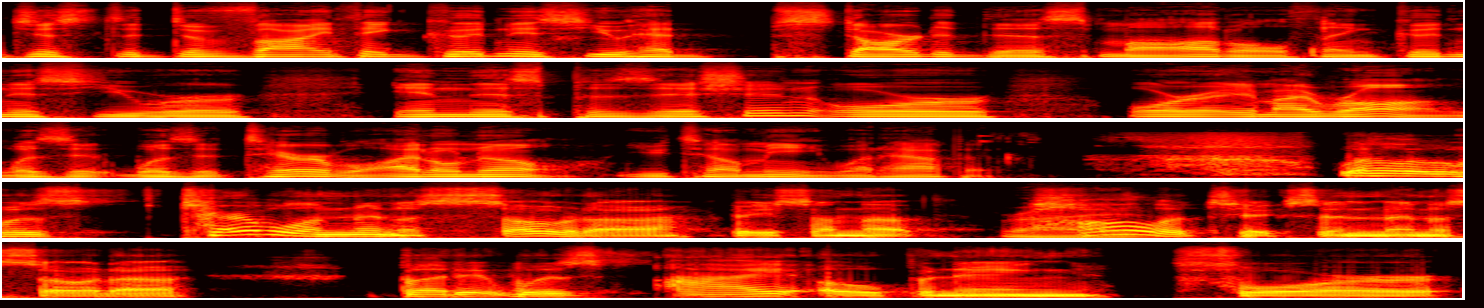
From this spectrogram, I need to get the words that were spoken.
just a divine? Thank goodness you had started this model. Thank goodness you were in this position, or or am I wrong? Was it was it terrible? I don't know. You tell me what happened. Well, it was terrible in Minnesota based on the right. politics in Minnesota, but it was eye opening for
